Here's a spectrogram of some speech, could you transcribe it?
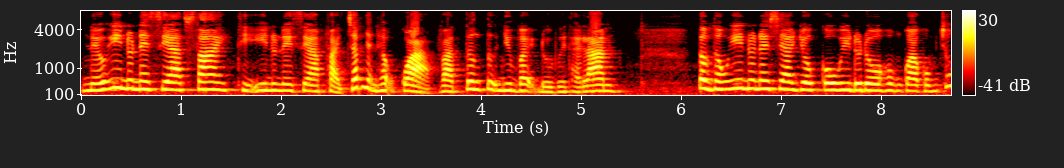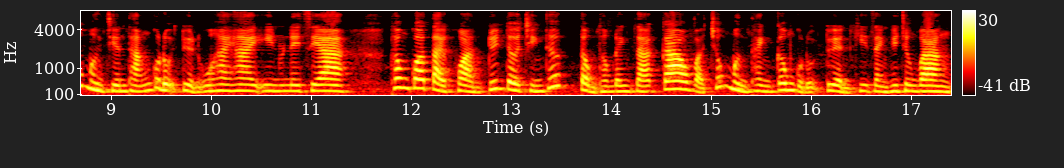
nếu Indonesia sai thì Indonesia phải chấp nhận hậu quả và tương tự như vậy đối với Thái Lan. Tổng thống Indonesia Joko Widodo hôm qua cũng chúc mừng chiến thắng của đội tuyển U22 Indonesia. Thông qua tài khoản Twitter chính thức, Tổng thống đánh giá cao và chúc mừng thành công của đội tuyển khi giành huy chương vàng.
